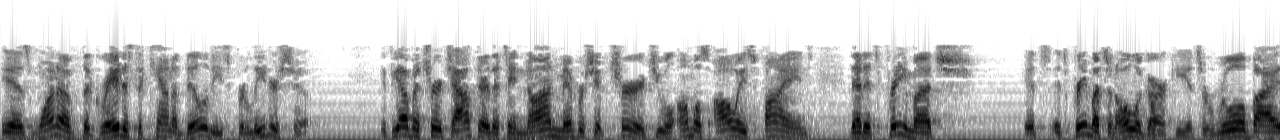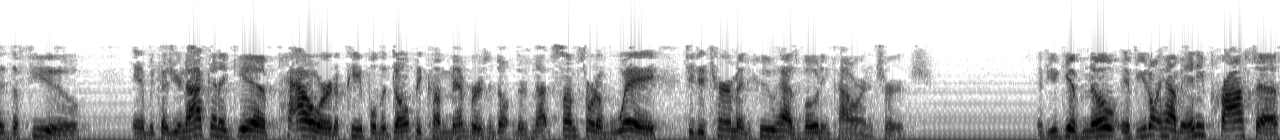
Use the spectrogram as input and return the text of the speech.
is one of the greatest accountabilities for leadership. If you have a church out there that's a non membership church, you will almost always find that it's pretty much it's it's pretty much an oligarchy. It's a rule by the few. And because you're not going to give power to people that don't become members and don't there's not some sort of way to determine who has voting power in a church. If you give no if you don't have any process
